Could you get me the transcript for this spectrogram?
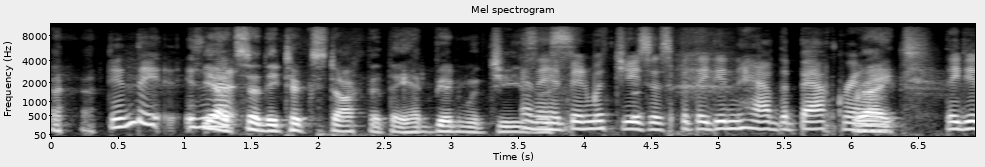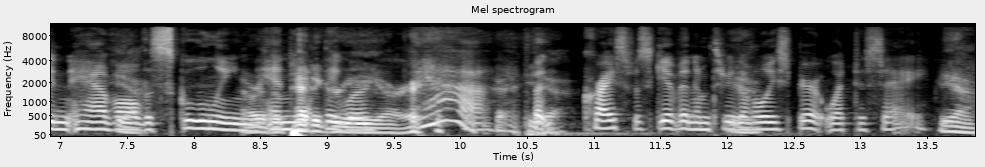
Didn't they? Isn't yeah, that it said they took stock that they had been with Jesus. and they had been with Jesus, but they didn't have the background. Right. They didn't have all the schooling, Or the and yet they were. pedigree or- yeah, but Yeah. Christ was giving them through the Holy Spirit what to say. Yeah.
